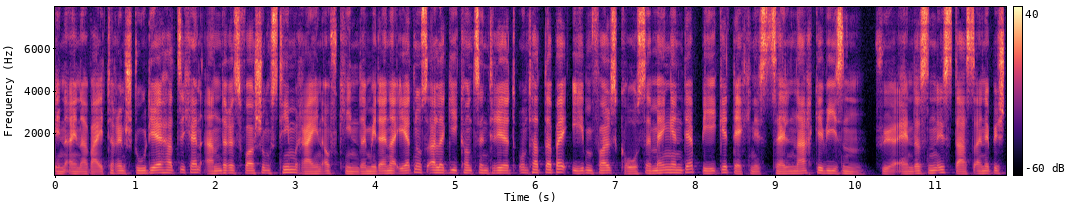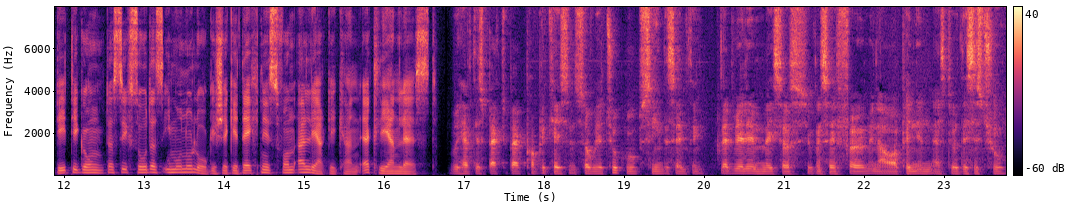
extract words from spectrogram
In einer weiteren Studie hat sich ein anderes Forschungsteam rein auf Kinder mit einer Erdnussallergie konzentriert und hat dabei ebenfalls große Mengen der B-Gedächtniszellen nachgewiesen. Für Anderson ist das eine Bestätigung, dass sich so das immunologische Gedächtnis von Allergikern erklären lässt. We have this back-to-back publication, so we are two groups seeing the same thing. That really makes us, you can say, firm in our opinion as to this is true.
